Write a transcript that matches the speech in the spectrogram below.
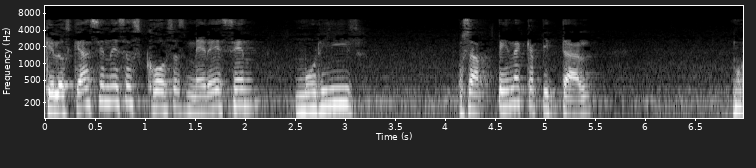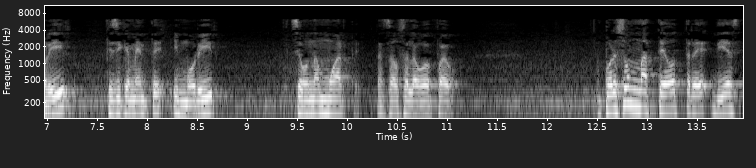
que los que hacen esas cosas merecen morir? O sea, pena capital, morir físicamente y morir segunda muerte, lanzados al agua de fuego. Por eso Mateo 3, 10,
